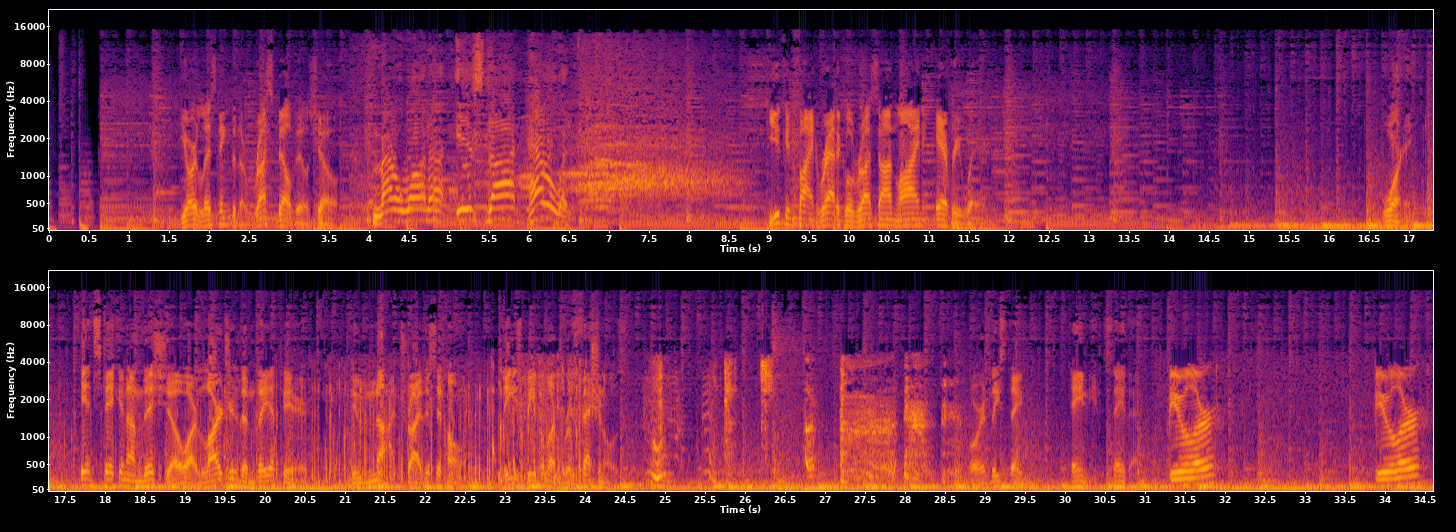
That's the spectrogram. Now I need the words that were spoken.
You're listening to the Russ Belville Show. Marijuana is not heroin. You can find Radical Russ online everywhere. Warning. Hits taken on this show are larger than they appear. Do not try this at home. These people are professionals. Or at least they pay me to say that. Bueller. Bueller.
